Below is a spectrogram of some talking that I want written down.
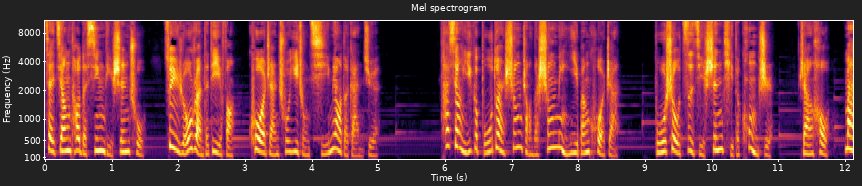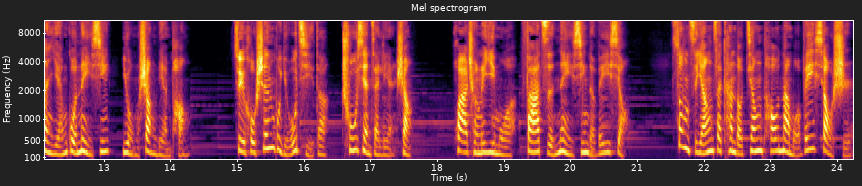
在江涛的心底深处最柔软的地方扩展出一种奇妙的感觉，它像一个不断生长的生命一般扩展，不受自己身体的控制，然后蔓延过内心，涌上脸庞，最后身不由己地出现在脸上，化成了一抹发自内心的微笑。宋子阳在看到江涛那抹微笑时，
